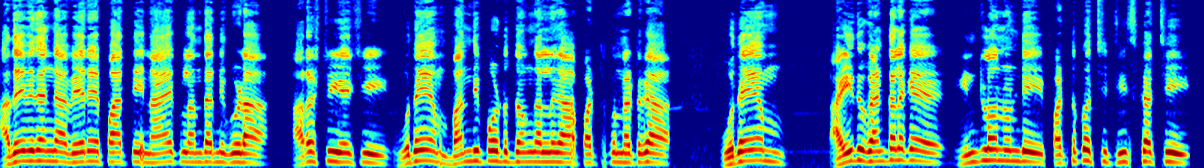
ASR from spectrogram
అదేవిధంగా వేరే పార్టీ నాయకులందరినీ కూడా అరెస్టు చేసి ఉదయం బందిపోటు దొంగలుగా పట్టుకున్నట్టుగా ఉదయం ఐదు గంటలకే ఇంట్లో నుండి పట్టుకొచ్చి తీసుకొచ్చి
